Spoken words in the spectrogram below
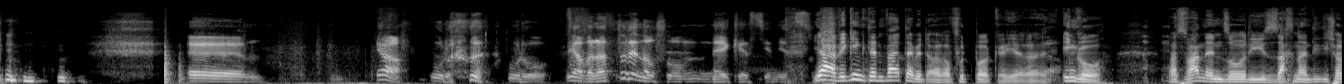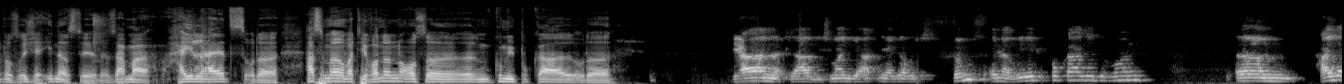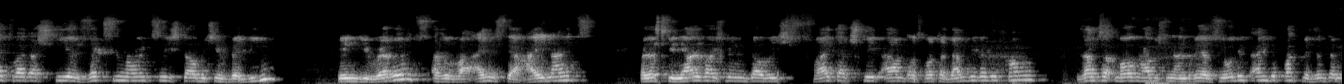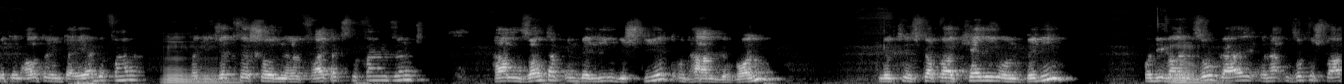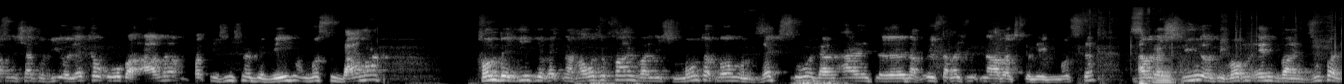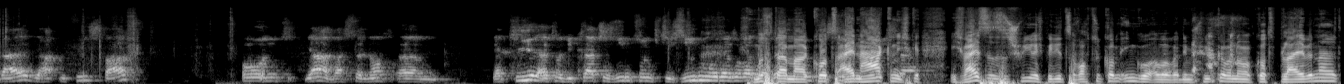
ähm, ja, Udo. Udo. Ja, was hast du denn noch so im Nähkästchen jetzt? Ja, wie ging denn weiter mit eurer Football-Karriere? Ja. Ingo, Was waren denn so die Sachen, an die dich heute noch so richtig erinnerst? Sag mal, Highlights oder hast du mal irgendwas gewonnen außer einem Gummipokal oder? Ja, na klar. Ich meine, wir hatten ja, glaube ich, fünf NRW-Pokale gewonnen. Ähm, Highlight war das Spiel 96, glaube ich, in Berlin gegen die Rebels. Also war eines der Highlights. Weil das genial war, ich bin, glaube ich, Freitag spätabend aus Rotterdam wiedergekommen. Samstagmorgen habe ich den Andreas Jodik eingepackt. Wir sind dann mit dem Auto hinterhergefahren, mhm. weil die Jets ja schon äh, freitags gefahren sind. Haben Sonntag in Berlin gespielt und haben gewonnen mit, ich glaube, war Kelly und Billy. Und die waren mhm. so geil und hatten so viel Spaß. Und ich hatte violette Oberarme und konnte mich nicht mehr bewegen und musste danach von Berlin direkt nach Hause fahren, weil ich Montagmorgen um 6 Uhr dann halt äh, nach Österreich mit einem Arbeitskollegen musste. Aber das Spiel und die Wochenenden waren super geil. Wir hatten viel Spaß. Und ja, was denn noch? Ähm, ja, Kiel, also die Klatsche 57,7 oder sowas. Ich muss da mal kurz einhaken. Ich, ich weiß, es ist schwierig, bei dir zur Woche zu kommen, Ingo, aber bei dem Spiel können wir noch mal kurz bleiben halt.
